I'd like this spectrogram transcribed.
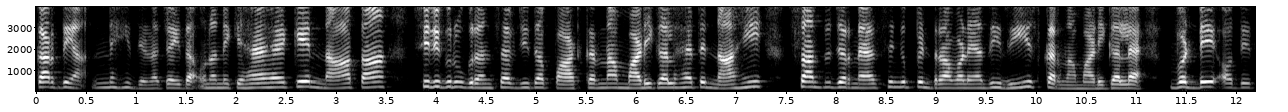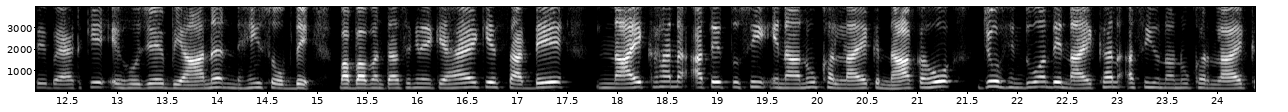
ਕਰਦਿਆਂ ਨਹੀਂ ਦੇਣਾ ਚਾਹੀਦਾ। ਉਹਨਾਂ ਨੇ ਕਿਹਾ ਹੈ ਕਿ ਨਾ ਤਾਂ ਸ੍ਰੀ ਗੁਰੂ ਗ੍ਰੰਥ ਸਾਹਿਬ ਜੀ ਦਾ ਪਾਠ ਕਰਨਾ ਮਾੜੀ ਗੱਲ ਹੈ ਤੇ ਨਾ ਹੀ ਸੰਤ ਜਰਨੈਲ ਸਿੰਘ ਭਿੰਡਰਾਂ ਵਾਲਿਆਂ ਦੀ ਰੀਸ ਕਰਨਾ ਮਾੜੀ ਗੱਲ ਹੈ। ਵੱਡੇ ਅਹੁਦੇ ਤੇ ਬੈਠ ਕੇ ਇਹੋ ਜਿਹੇ ਬਿਆਨ ਨਹੀਂ ਸੋਭਦੇ ਬਾਬਾ ਬੰਤਾ ਸਿੰਘ ਨੇ ਕਿਹਾ ਹੈ ਕਿ ਸਾਡੇ ਨਾਇਕ ਹਨ ਅਤੇ ਤੁਸੀਂ ਇਹਨਾਂ ਨੂੰ ਖਲਨਾਇਕ ਨਾ ਕਹੋ। ਜੋ ਹਿੰਦੂਆਂ ਦੇ ਨਾਇਕ ਹਨ, ਅਸੀਂ ਉਹਨਾਂ ਨੂੰ ਖਲਨਾਇਕ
